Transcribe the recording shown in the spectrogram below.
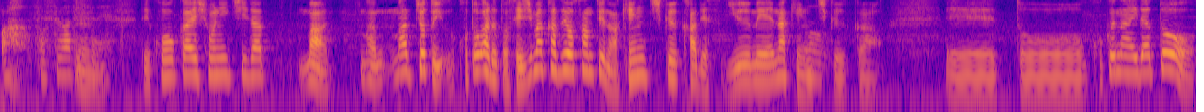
あさすがですね、で公開初日だまあまあ、まあ、ちょっと断ると瀬島和代さんというのは建築家です。有名な建築家、えーっと国内だと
